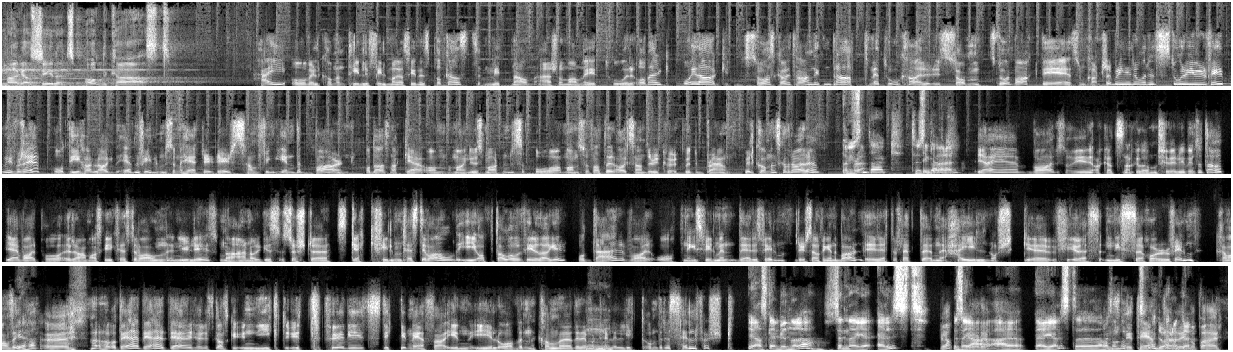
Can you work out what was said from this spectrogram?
Filmmagasinets podkast. Hei og velkommen til Filmmagasinets podkast. Mitt navn er som vanlig Tor Aaberg. Og i dag så skal vi ta en liten prat med to karer som står bak det som kanskje blir årets store julefilm. Vi får se. Og de har lagd en film som heter There's Something In The Barn. Og da snakker jeg om Magnus Martens og manusforfatter Alexander Kirkwood Brown. Velkommen skal dere være. Tusen takk. Tusen å være takk. Jeg var, som vi akkurat snakket om før vi begynte å ta opp, jeg var på Ramaskrik-festivalen nylig, som da er Norges største skrekkfilmfestival, i Oppdal over fire dager. Og der var åpningsfilmen deres film, 'There's Something In The Barn', rett og slett en heilnorsk eh, fjøsnisse-horrorfilm. Kan man si. Ja. Uh, og det, det, det høres ganske unikt ut. Før vi stikker nesa inn i låven, kan eh, dere Mhm. fortelle litt om dere selv først? Ja, skal jeg begynne, da? Siden jeg er eldst. Ja, Hvis jeg er, er, er jeg eldst, eh, Alexander? Ansiennitet Du er det vi går på her.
